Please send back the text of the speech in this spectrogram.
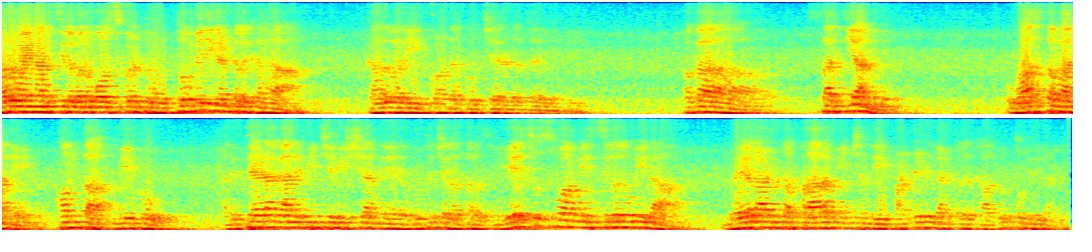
బరువైన సిలువను మోసుకుంటూ తొమ్మిది గంటల కల్లా కలవరి కొండకు చేరడం జరిగింది. ఒక సత్యాన్ని వాస్తవాన్ని కొంత మీకు అది తేడాగా అనిపించే విషయాన్ని నేను గుర్తు చెల్లతలసు యేసు స్వామి శిలువ మీద వేలాడుట ప్రారంభించింది పన్నెండు గంటలు కాదు తొమ్మిది గంటలు.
